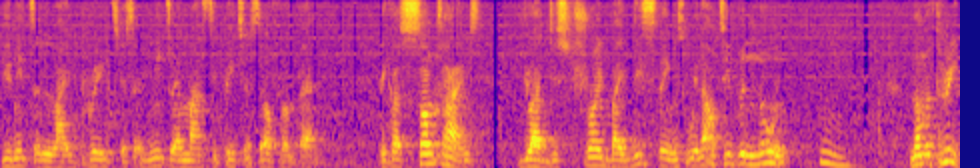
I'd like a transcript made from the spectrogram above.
You need to liberate yourself. You need to emancipate yourself from them. Because sometimes you are destroyed by these things without even knowing. Hmm. Number three,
